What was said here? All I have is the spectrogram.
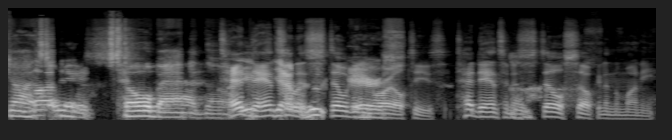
God, some Money. of it was so bad though. Ted you- Danson yeah, is who still getting royalties. Ted Danson is still soaking in the money.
